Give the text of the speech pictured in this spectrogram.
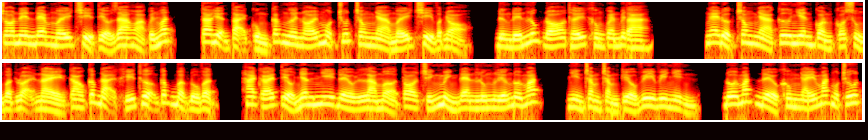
cho nên đem mấy chỉ tiểu gia hỏa quên mất, ta hiện tại cùng các ngươi nói một chút trong nhà mấy chỉ vật nhỏ, đừng đến lúc đó thấy không quen biết ta. Nghe được trong nhà cư nhiên còn có sủng vật loại này cao cấp đại khí thượng cấp bậc đồ vật, hai cái tiểu nhân nhi đều là mở to chính mình đen lúng liếng đôi mắt, nhìn chằm chằm kiểu vi vi nhìn, đôi mắt đều không nháy mắt một chút.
